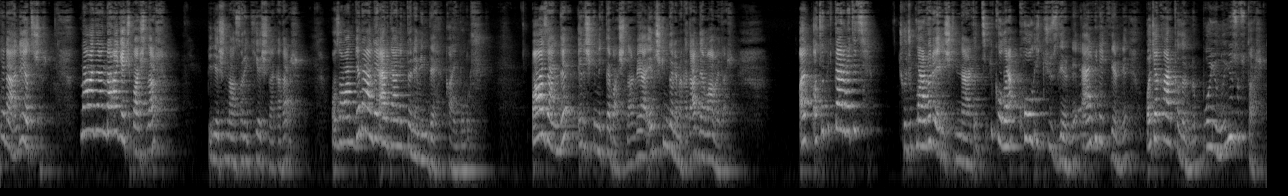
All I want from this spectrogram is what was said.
genelde yatışır. Nadiren daha geç başlar. 1 yaşından sonra 2 yaşına kadar. O zaman genelde ergenlik döneminde kaybolur. Bazen de erişkinlikte başlar veya erişkin döneme kadar devam eder. Atopik dermatit çocuklarda ve erişkinlerde tipik olarak kol iç yüzlerini, el bileklerini, bacak arkalarını, boyunu, yüzü tutar.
